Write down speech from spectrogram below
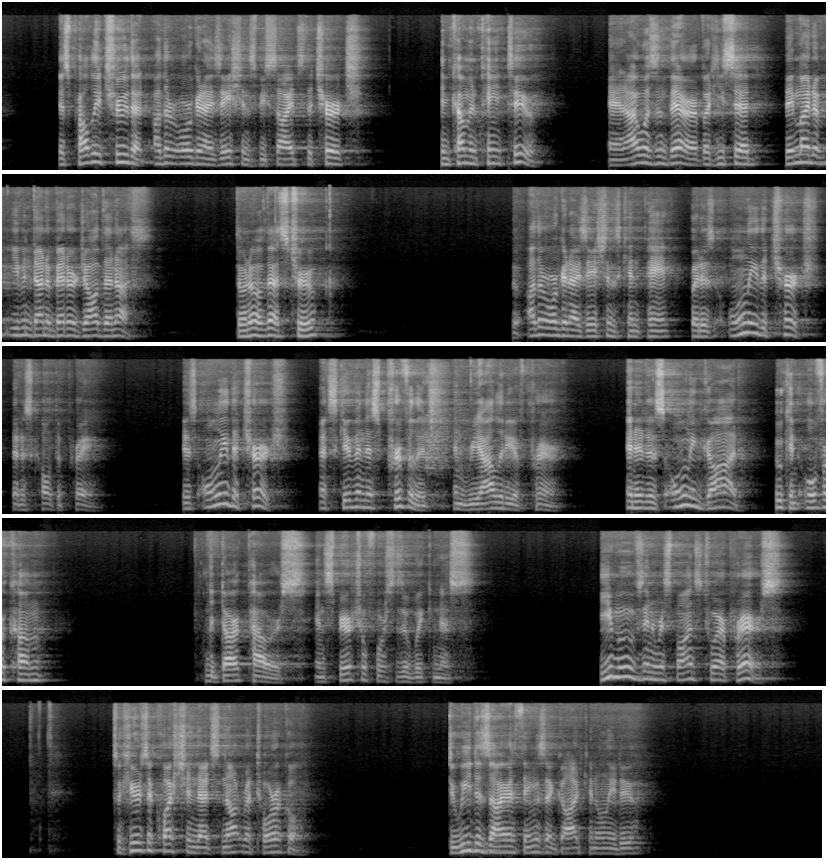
it's probably true that other organizations besides the church can come and paint too. And I wasn't there, but he said they might have even done a better job than us. Don't know if that's true. The other organizations can paint, but it's only the church that is called to pray. It is only the church that's given this privilege and reality of prayer. And it is only God who can overcome the dark powers and spiritual forces of wickedness. He moves in response to our prayers. So here's a question that's not rhetorical Do we desire things that God can only do?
